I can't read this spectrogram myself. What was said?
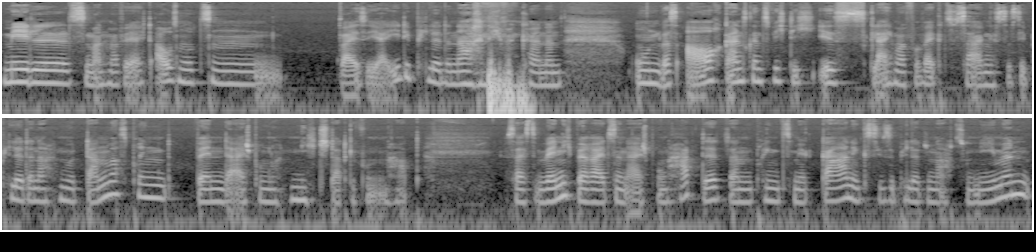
Mädels manchmal vielleicht ausnutzen, weil sie ja eh die Pille danach nehmen können. Und was auch ganz, ganz wichtig ist, gleich mal vorweg zu sagen, ist, dass die Pille danach nur dann was bringt, wenn der Eisprung noch nicht stattgefunden hat. Das heißt, wenn ich bereits einen Eisprung hatte, dann bringt es mir gar nichts, diese Pille danach zu nehmen,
